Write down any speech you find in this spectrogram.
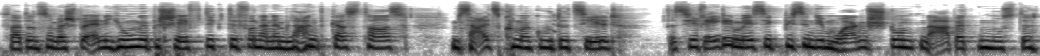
So hat uns zum Beispiel eine junge Beschäftigte von einem Landgasthaus im Salzkammergut erzählt, dass sie regelmäßig bis in die Morgenstunden arbeiten musste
